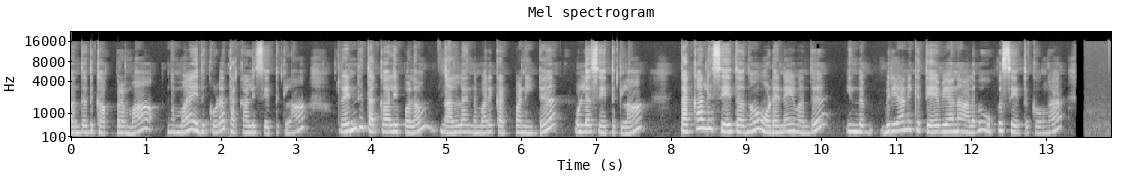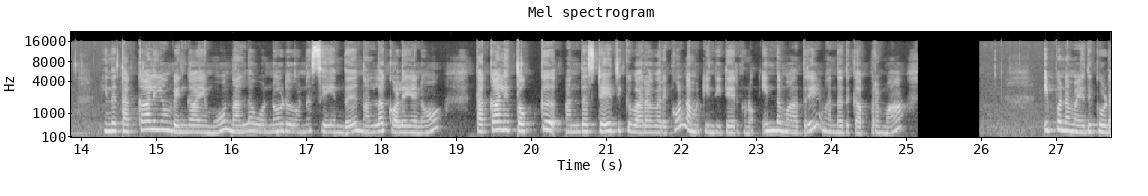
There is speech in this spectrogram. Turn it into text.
வந்ததுக்கு அப்புறமா நம்ம இது கூட தக்காளி சேர்த்துக்கலாம். ரெண்டு தக்காளி பழம் நல்லா இந்த மாதிரி கட் பண்ணிவிட்டு உள்ளே சேர்த்துக்கலாம். தக்காளி சேர்த்ததும் உடனே வந்து இந்த பிரியாணிக்கு தேவையான அளவு உப்பு சேர்த்துக்கோங்க. இந்த தக்காளியும் வெங்காயமும் நல்லா ஒன்றோடு ஒன்று சேர்ந்து நல்லா குழையணும் தக்காளி தொக்கு அந்த ஸ்டேஜுக்கு வர வரைக்கும் நம்ம கிண்டிகிட்டே இருக்கணும். இந்த மாதிரி வந்ததுக்கப்புறமா இப்போ நம்ம இது கூட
